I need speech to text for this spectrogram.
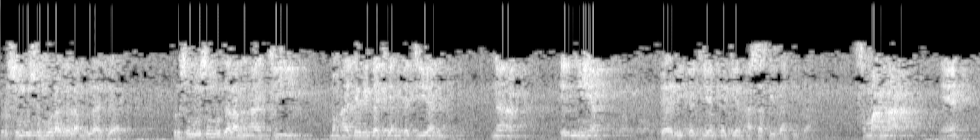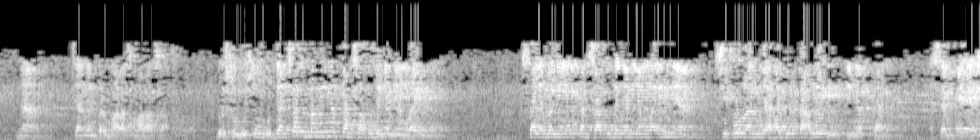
Bersungguh-sungguhlah dalam belajar. Bersungguh-sungguh dalam mengaji, menghadiri kajian-kajian. Nah, ilmiah dari kajian-kajian asatidah kita. Semangat, ya. Nah, jangan bermalas-malasan. Bersungguh-sungguh dan saling mengingatkan satu dengan yang lainnya saling mengingatkan satu dengan yang lainnya. Si fulan gak hadir taklim, ingatkan. SMS,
